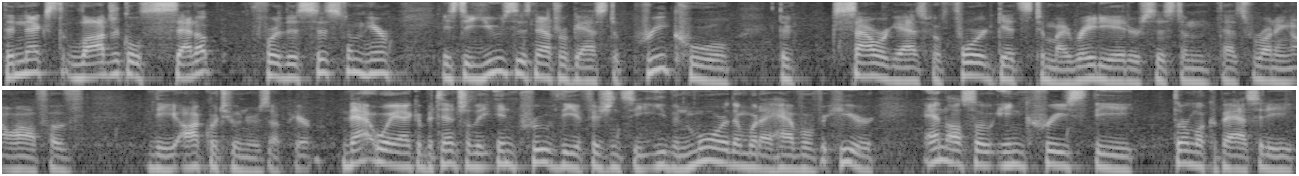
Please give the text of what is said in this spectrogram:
The next logical setup for this system here is to use this natural gas to pre-cool the sour gas before it gets to my radiator system that's running off of the aqua tuners up here. That way I could potentially improve the efficiency even more than what I have over here and also increase the thermal capacity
